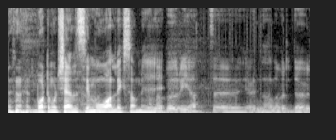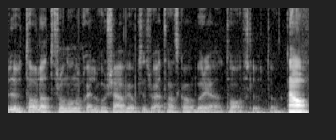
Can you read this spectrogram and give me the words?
borta mot Chelsea mål liksom Han i har börjat, eh, jag vet inte, han har väl, det är väl uttalat från honom själv och Xavi också tror jag, att han ska börja ta avslut. Och, Ja,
